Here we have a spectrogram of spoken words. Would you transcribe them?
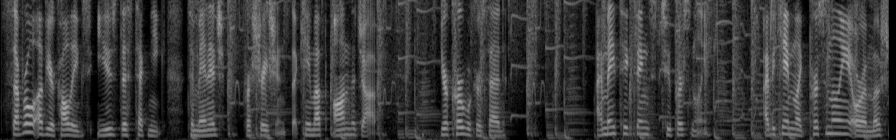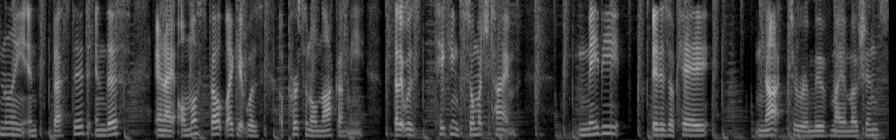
Several of your colleagues used this technique to manage frustrations that came up on the job. Your coworker said, I may take things too personally. I became like personally or emotionally invested in this, and I almost felt like it was a personal knock on me, that it was taking so much time. Maybe it is okay not to remove my emotions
